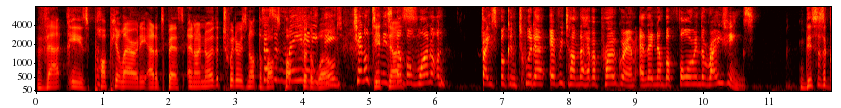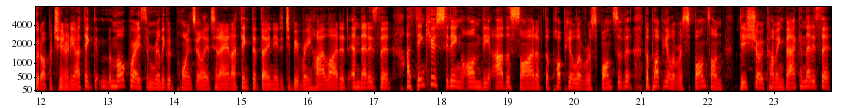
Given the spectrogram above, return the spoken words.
that is popularity at its best. And I know that Twitter is not the Doesn't vox pop for anything. the world. Channel 10 it is does... number one on Facebook and Twitter every time they have a program, and they're number four in the ratings. This is a good opportunity. I think Molk raised some really good points earlier today, and I think that they needed to be re-highlighted. And that is that I think you're sitting on the other side of the popular response of it, the popular response on this show coming back, and that is that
